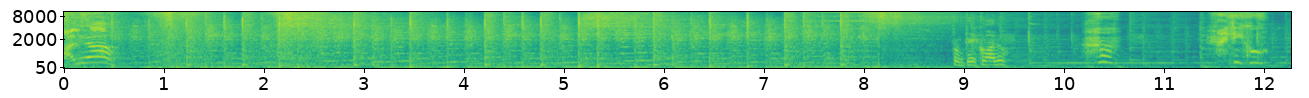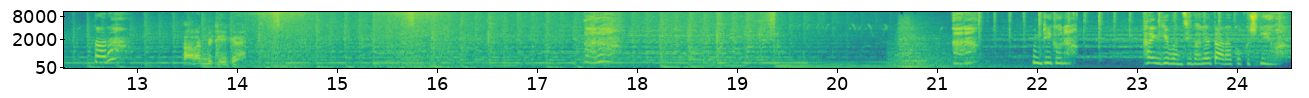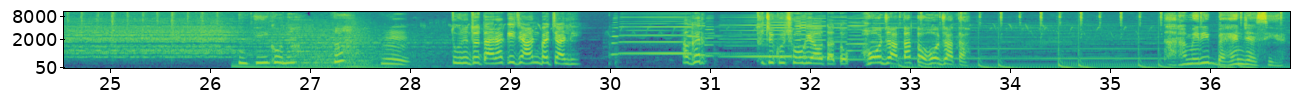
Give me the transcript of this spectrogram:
आलिया तुम ठीक हो आलू? मैं ठीक हूँ। तारा? तारा भी ठीक है। तारा? तारा तुम ठीक हो ना? थैंक यू बंसी वाले तारा को कुछ नहीं हुआ। तुम ठीक हो ना? हाँ? हम्म तूने तो तारा की जान बचा ली। अगर तुझे कुछ हो गया होता तो? हो जाता तो हो जाता। तारा मेरी बहन जैसी है।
